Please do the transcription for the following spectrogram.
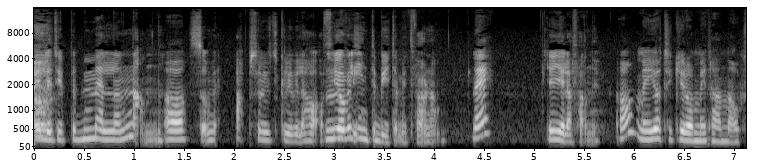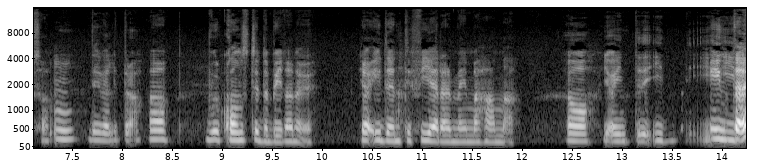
eller typ ett mellannamn. Ja. Som vi absolut skulle vilja ha. För Mm. jag vill inte byta mitt förnamn. Nej. Jag gillar Fanny. Ja, men jag tycker om mitt Hanna också. Mm, det är väldigt bra. Ja. Vore konstigt att byta nu. Jag identifierar mig med Hanna. Ja, jag inte... I, i, Inte?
